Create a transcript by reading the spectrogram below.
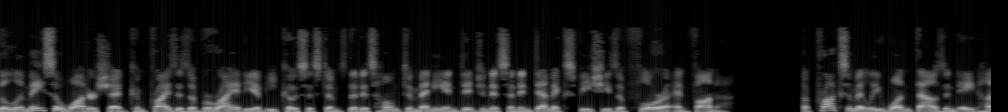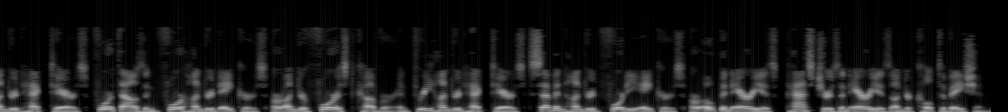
The La Mesa watershed comprises a variety of ecosystems that is home to many indigenous and endemic species of flora and fauna. Approximately 1,800 hectares 4,400 acres are under forest cover and 300 hectares 740 acres are open areas, pastures and areas under cultivation.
